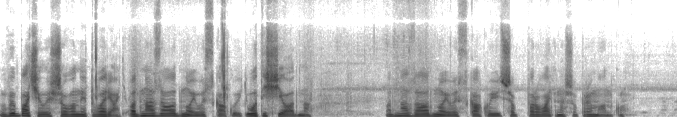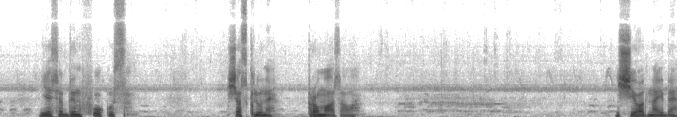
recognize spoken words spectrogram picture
Ви бачили, що вони творять. Одна за одною вискакують. От іще одна. Одна за одною вискакують, щоб порвати нашу приманку. Є один фокус. Щас клюне. Промазала. І ще одна йде.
